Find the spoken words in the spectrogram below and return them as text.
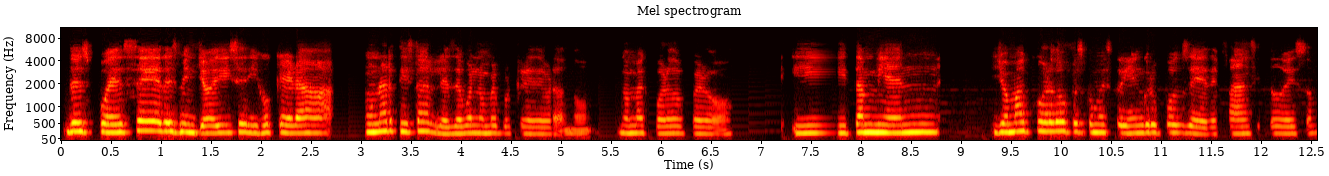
Después se desmintió y se dijo que era un artista, les debo el nombre porque de verdad no, no me acuerdo, pero... Y, también yo me acuerdo, pues como estoy en grupos de, de fans y todo eso,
